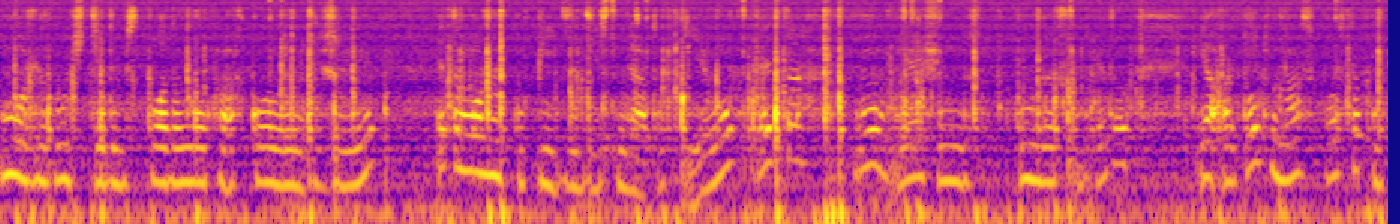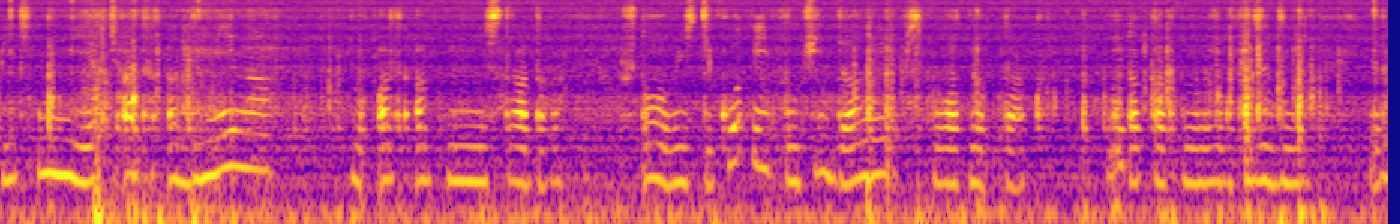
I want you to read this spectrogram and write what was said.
можно получить это бесплатно на хардкорном режиме. Это можно купить за 10 миллиардов евро. Это, ну, я еще не, не этого. Я, а тут у нас просто купить нефть от админа, ну, от администратора, что ввести код и получить данные бесплатно так. Ну, так как-то нужно купить за деньги. Это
